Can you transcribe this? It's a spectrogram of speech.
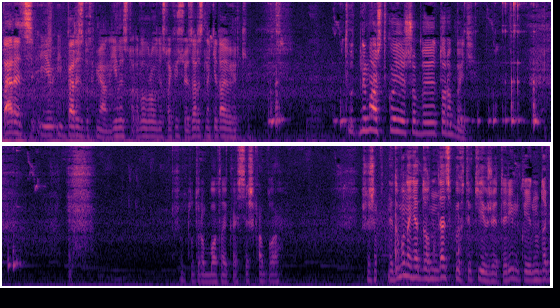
перець і, і перець духмяний, і листок, лавровий листок, і все. Зараз накидаю огірки. Тут нема ж такої, щоб то робити. Тут робота якась тяжка була. Що ж, не думаю наняти доглядальця, поїхати в Київ жити. Рімкою, ну так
